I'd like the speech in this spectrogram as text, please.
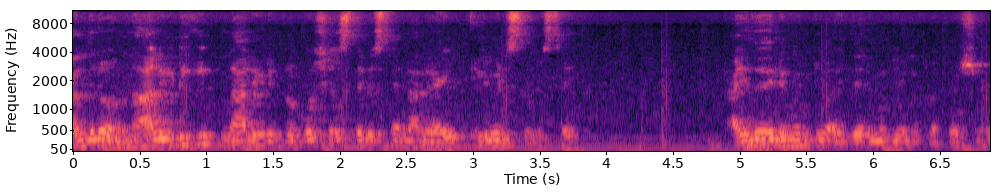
అందులో నాలుగిటికి నాలుగిటి ప్రపోర్షన్స్ తెలుస్తాయి నాలుగు ఐదు ఎలిమెంట్స్ తెలుస్తాయి. ఐదో ఎలిమెంట్ ఐదో ఎలిమెంట్ యొక్క ప్రపోర్షన్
